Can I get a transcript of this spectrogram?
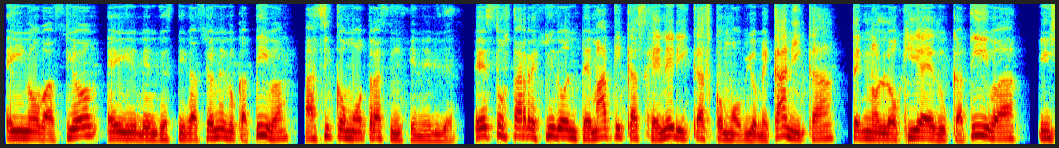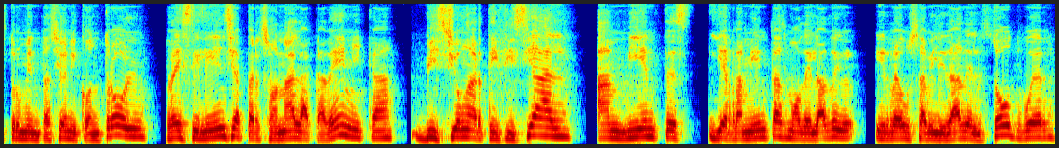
e innovación e investigación educativa, así como otras ingenierías. Esto está regido en temáticas genéricas como biomecánica, tecnología educativa, instrumentación y control, resiliencia personal académica, visión artificial, ambientes y herramientas modelado y reusabilidad del software,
